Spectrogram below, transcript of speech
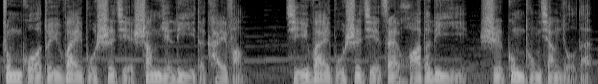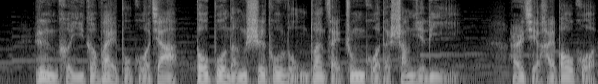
中国对外部世界商业利益的开放，即外部世界在华的利益是共同享有的。任何一个外部国家都不能试图垄断在中国的商业利益，而且还包括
